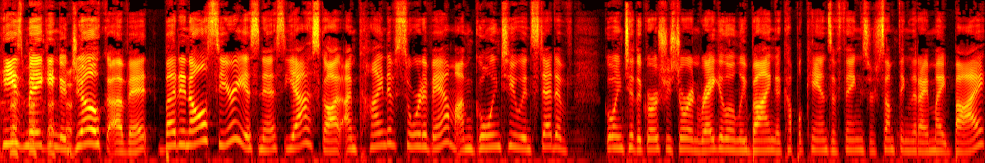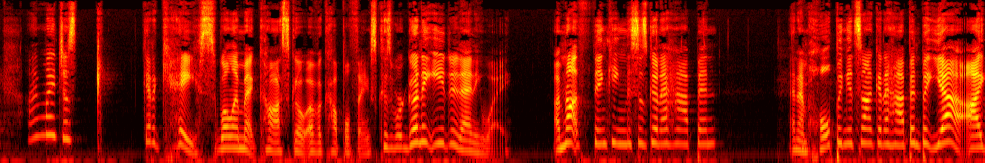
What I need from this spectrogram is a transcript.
He's making a joke of it, but in all seriousness, yeah, Scott, I'm kind of sort of am. I'm going to instead of going to the grocery store and regularly buying a couple cans of things or something that I might buy, I might just get a case while I'm at Costco of a couple things because we're going to eat it anyway. I'm not thinking this is going to happen, and I'm hoping it's not going to happen. But yeah, I,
